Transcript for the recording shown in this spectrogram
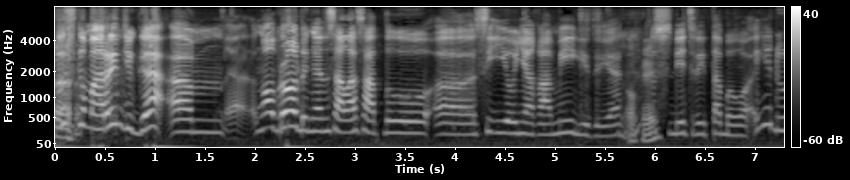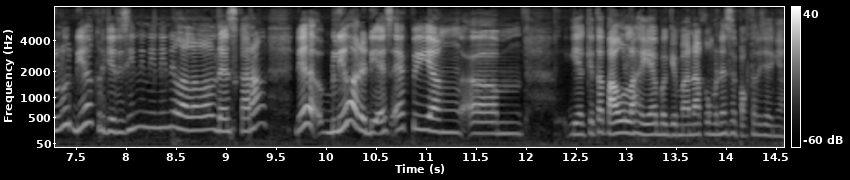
terus kemarin juga um, ngobrol dengan salah satu uh, CEO-nya kami gitu ya okay. terus dia cerita bahwa iya dulu dia kerja di sini nih nih lalala dan sekarang dia beliau ada di SAP yang um, ya kita tahu lah ya bagaimana kemudian sepak terjangnya.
